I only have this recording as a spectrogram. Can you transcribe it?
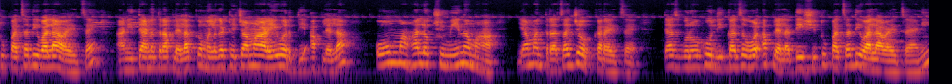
तुपाचा दिवा लावायचा आहे आणि त्यानंतर आपल्याला कमलगठ्ठेच्या माळेवरती आपल्याला ओम महालक्ष्मी नमहा या मंत्राचा जप करायचा आहे त्याचबरोबर होलिकाजवळ आपल्याला देशी तुपाचा दिवा लावायचा आहे आणि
